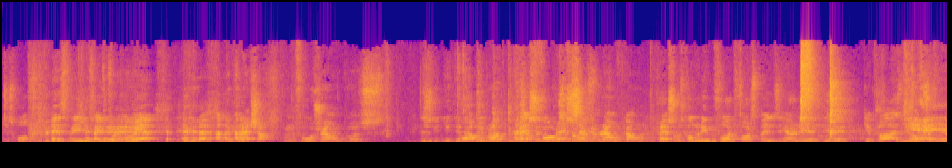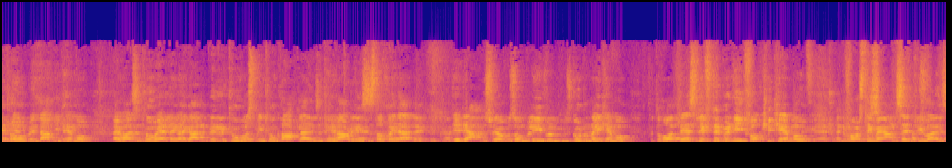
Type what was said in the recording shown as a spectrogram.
just hope for the best. Really try to put him away. The pressure from the first round was. You, you, you totally brought the The pressure. pressure- the First pressure second round. The pressure was coming even before the first bell. You hear the, the, the applause and the Yeah, upset from the crowd when Dammy came out. I wasn't too well, like I got a bit of two, must have been two cock lads and two Yeah, yeah, and stuff like that. Like Good the, atmosphere was unbelievable. It was good when I came out, but the whole place lifted when he fucking came out. Yeah. And the first thing Martin said to me was,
